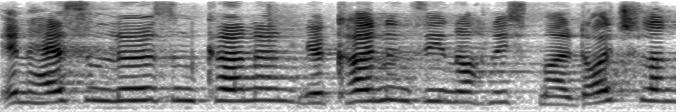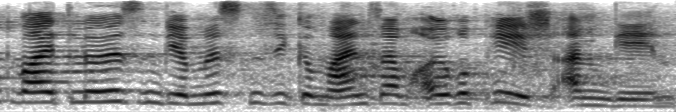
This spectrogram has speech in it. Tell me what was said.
in Hessen lösen können. Wir können sie noch nicht einmal deutschlandweit lösen. Wir müssten sie gemeinsam europäisch angehen.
